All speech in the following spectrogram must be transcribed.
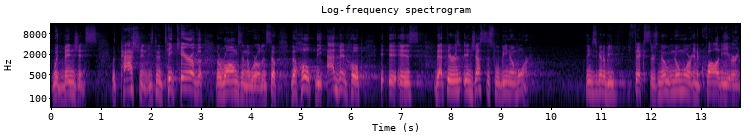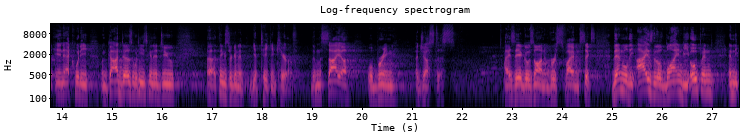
with vengeance, with passion. He's going to take care of the, the wrongs in the world. And so the hope, the Advent hope, is that there is injustice will be no more. Things are going to be fixed. There's no, no more inequality or inequity. When God does what He's going to do, uh, things are going to get taken care of. The Messiah will bring a justice. Isaiah goes on in verse 5 and 6 Then will the eyes of the blind be opened, and the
